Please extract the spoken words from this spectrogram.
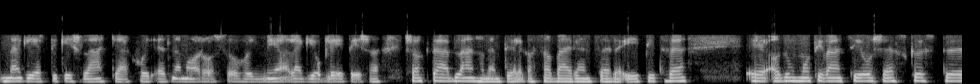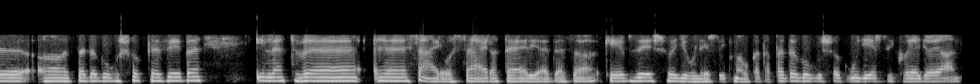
megértik és látják, hogy ez nem arról szól, hogy mi a legjobb lépés a saktáblán, hanem tényleg a szabályrendszerre építve, adunk motivációs eszközt a pedagógusok kezébe, illetve szájról szájra terjed ez a képzés, hogy jól érzik magukat a pedagógusok, úgy érzik, hogy egy olyan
